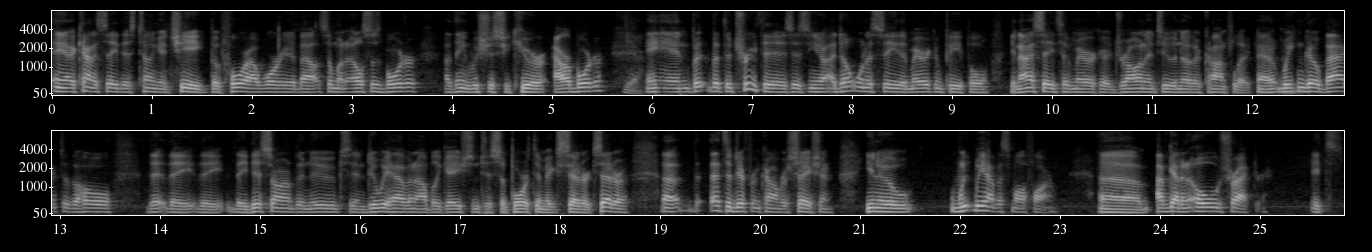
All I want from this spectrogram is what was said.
and I kind of say this tongue in cheek, before I worry about someone else's border, I think we should secure our border. Yeah. And but but the truth is is you know I don't want to see the American people, the United States of America, drawn into another conflict. Now we can go back to the whole that they they they disarmed the nukes and do we have an obligation to support them, et cetera, et cetera. Uh, th- that's a different conversation. You know, we, we have a small farm. Uh, I've got an old tractor. It's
